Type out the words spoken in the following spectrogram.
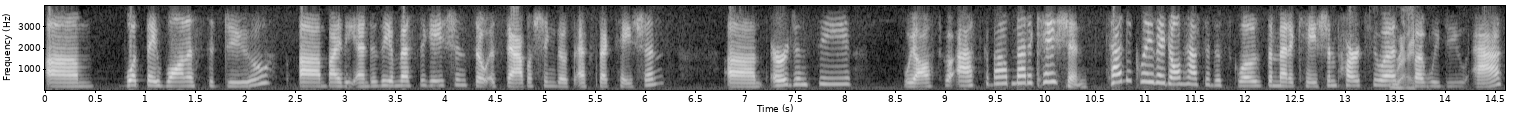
um, what they want us to do um, by the end of the investigation, so establishing those expectations, um, urgency. We also ask about medication. Technically, they don't have to disclose the medication part to us, Right. but we do ask.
